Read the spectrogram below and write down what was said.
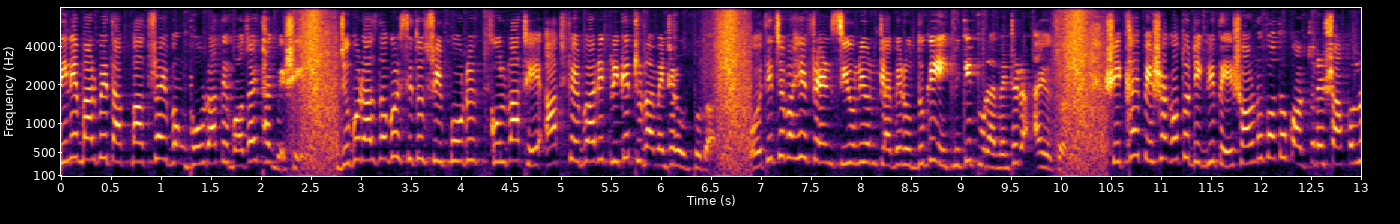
দিনে বাড়বে তাপমাত্রা এবং ভোর রাতে বজায় থাকবে শীত। যুবরাজনগর স্থিত শ্রীপুর স্কুল মাঠে আট ফেব্রুয়ারি ক্রিকেট টুর্নামেন্টের উদ্বোধন। ঐতিহ্যবাহী ফ্রেন্ডস ইউনিয়ন ক্লাবের উদ্যোগে এই ক্রিকেট টুর্নামেন্টের আয়োজন। শিক্ষায় পেশাগত ডিগ্রিতে স্বর্ণপদক অর্জনের সাফল্য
